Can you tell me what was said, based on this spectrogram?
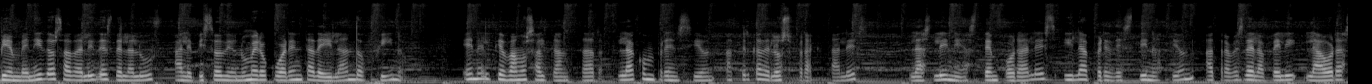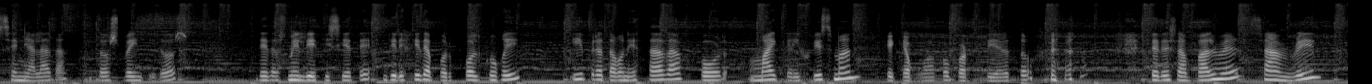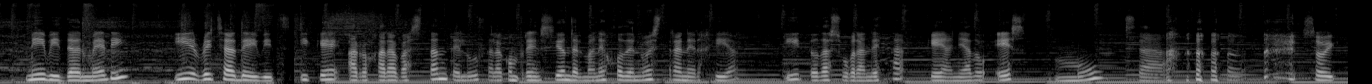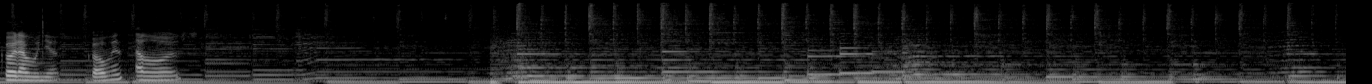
Bienvenidos a Dalí desde la Luz al episodio número 40 de Hilando Fino, en el que vamos a alcanzar la comprensión acerca de los fractales, las líneas temporales y la predestinación a través de la peli La Hora Señalada 222 de 2017, dirigida por Paul Curry y protagonizada por Michael Huisman, que qué guapo por cierto, Teresa Palmer, Sam Reed, Nibi Dermedi y Richard Davids, y que arrojará bastante luz a la comprensión del manejo de nuestra energía y toda su grandeza, que añado es mucha. Soy Cora Muñoz. Comenzamos.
